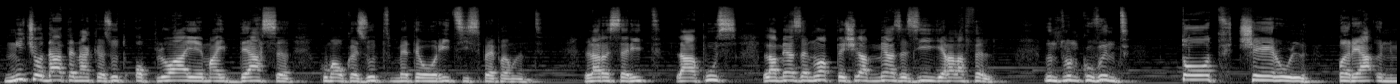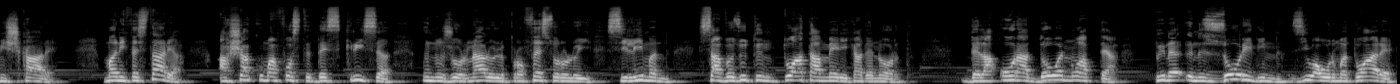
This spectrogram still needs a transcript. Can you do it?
Niciodată n-a căzut o ploaie mai deasă cum au căzut meteoriții spre pământ. La răsărit, la apus, la mează noapte și la mează zi era la fel. Într-un cuvânt, tot cerul părea în mișcare. Manifestarea așa cum a fost descrisă în jurnalul profesorului Siliman, s-a văzut în toată America de Nord. De la ora două noaptea până în zorii din ziua următoare,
